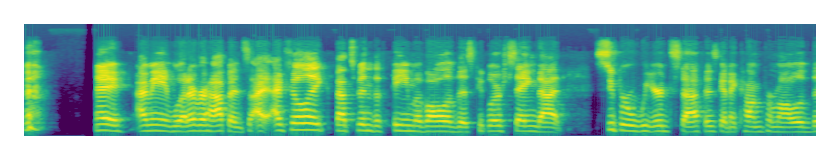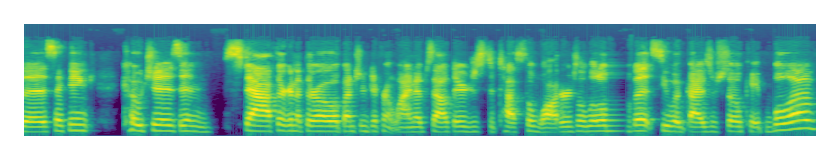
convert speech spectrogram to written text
Hey, I mean, whatever happens, I, I feel like that's been the theme of all of this. People are saying that super weird stuff is going to come from all of this. I think coaches and staff they're going to throw a bunch of different lineups out there just to test the waters a little bit see what guys are still capable of.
